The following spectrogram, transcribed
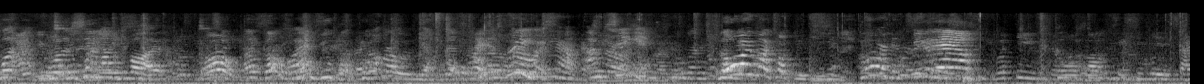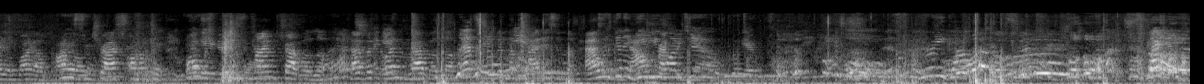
What? You want to on the? Oh, let's go. What? You go. I agree. I'm singing. Why am I talking to you? Jordan, sit down. What do you know about the excited by a pile of trash on a pit? The space time traveler. Have a fun traveler. Let's saving the planet in the past. I was gonna now give you one too. Here you go. Oh. I. On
